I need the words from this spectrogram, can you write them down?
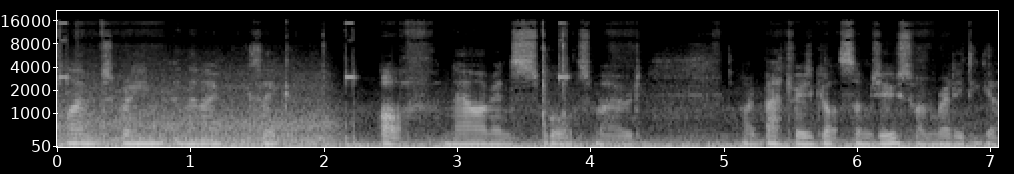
climate screen, and then I click off. Now I'm in sports mode. My battery's got some juice, so I'm ready to go.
